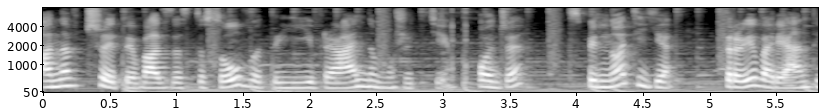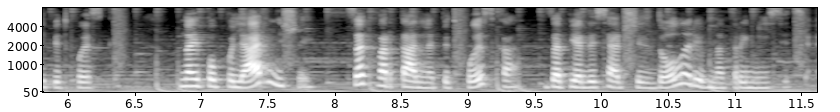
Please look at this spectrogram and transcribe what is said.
а навчити вас застосовувати її в реальному житті. Отже, в спільноті є три варіанти підписки. Найпопулярніший це квартальна підписка за 56 доларів на 3 місяці.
